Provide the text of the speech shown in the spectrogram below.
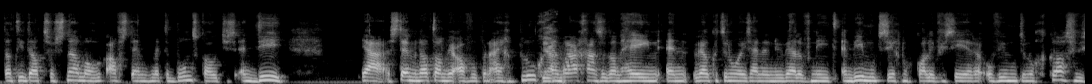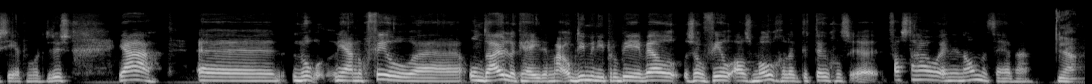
dat hij dat zo snel mogelijk afstemt met de bondscoaches. En die ja, stemmen dat dan weer af op hun eigen ploeg. En waar gaan ze dan heen? En welke toernooien zijn er nu wel of niet? En wie moet zich nog kwalificeren? Of wie moet er nog geclassificeerd worden? Dus ja, uh, nog, ja, nog veel uh, onduidelijkheden. Maar op die manier probeer je wel zoveel als mogelijk de teugels vast te houden en in handen te hebben. Ja,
